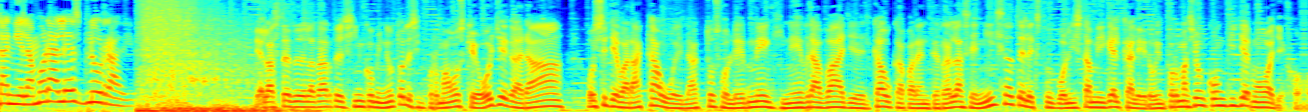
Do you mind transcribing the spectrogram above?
Daniela Morales, Blue Radio. Y a las 3 de la tarde, 5 minutos, les informamos que hoy llegará, hoy se llevará a cabo el acto solemne en Ginebra, Valle del Cauca, para enterrar las cenizas del exfutbolista Miguel Calero. Información con Guillermo Vallejo.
